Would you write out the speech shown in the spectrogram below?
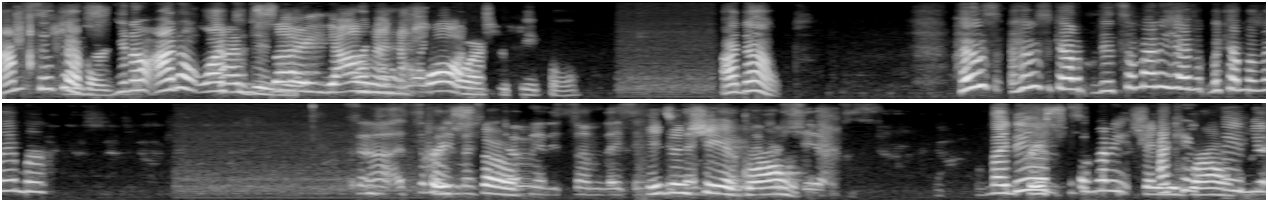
I'm sick of her. You know, I don't like to do. I'm do so this. young I and don't like hot. after people. I don't. Who's who's got? A, did somebody have become a member? So uh, somebody must have donated some. They said Isn't they she a did Gronk? They did. Crystal, somebody. I can't grown. see me-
